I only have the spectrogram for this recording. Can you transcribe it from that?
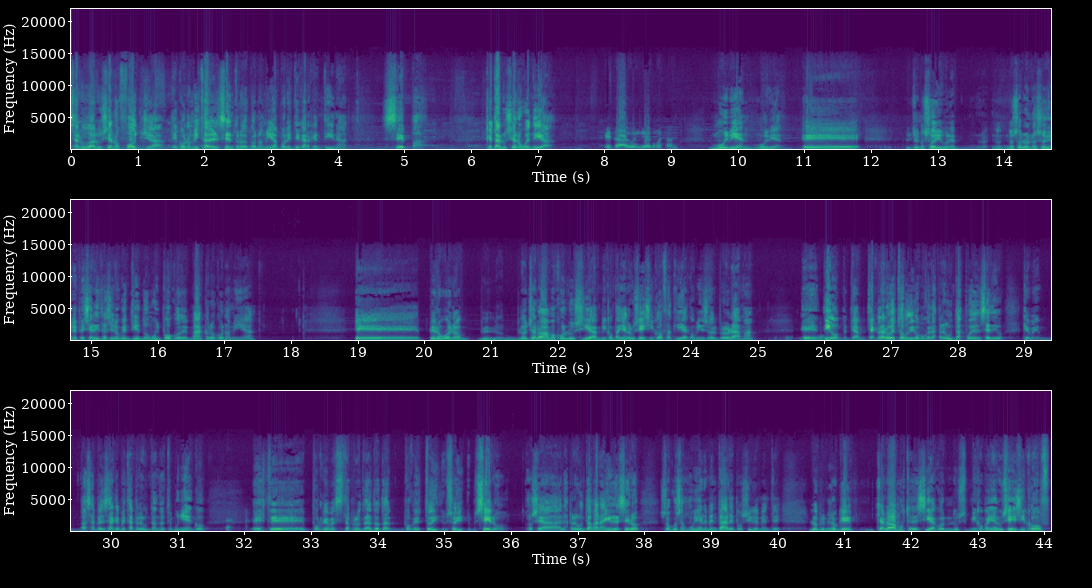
Saludo a Luciano Foggia, economista del Centro de Economía Política Argentina, CEPA. ¿Qué tal, Luciano? Buen día. ¿Qué tal? Buen día, ¿cómo están? Muy bien, muy bien. Eh, yo no soy un, no, no, solo no soy un especialista, sino que entiendo muy poco de macroeconomía. Eh, pero bueno, lo, lo, charlábamos con Lucía, mi compañera Lucía Isikoff aquí al comienzo del programa. Eh, digo, te, aclaro esto, digo, porque las preguntas pueden ser, digo, que vas a pensar que me está preguntando este muñeco, este, ¿por qué me está preguntando? Porque estoy, soy cero, o sea, las preguntas van a ir de cero, son cosas muy elementales posiblemente. Lo primero que charlábamos, usted decía con mi compañera Lucía Isikoff,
